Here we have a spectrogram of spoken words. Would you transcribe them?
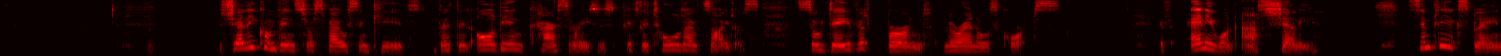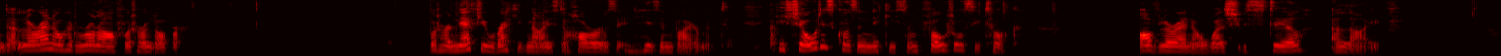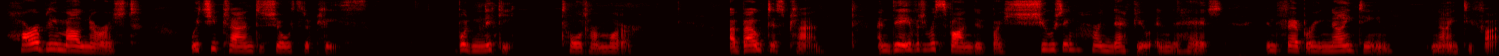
Shelley convinced her spouse and kids that they'd all be incarcerated if they told outsiders, so David burned Loreno's corpse. If anyone asked Shelley, simply explain that Loreno had run off with her lover. But her nephew recognised the horrors in his environment. He showed his cousin Nicky some photos he took of Loreno while she was still alive, horribly malnourished, which he planned to show to the police. But Nicky told her mother about this plan, and David responded by shooting her nephew in the head in February 1995.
